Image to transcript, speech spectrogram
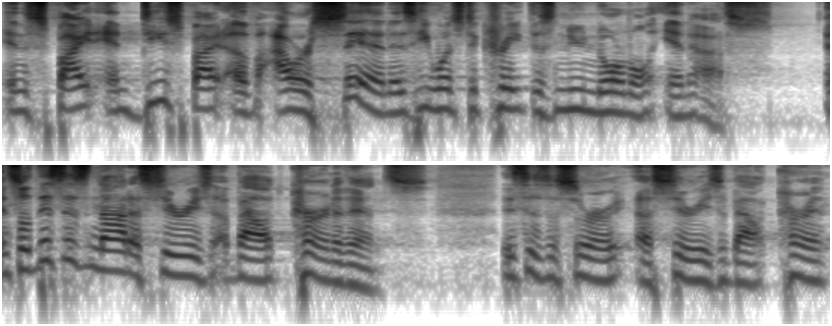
in spite and despite of our sin, is He wants to create this new normal in us. And so this is not a series about current events. This is a, ser- a, series about current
